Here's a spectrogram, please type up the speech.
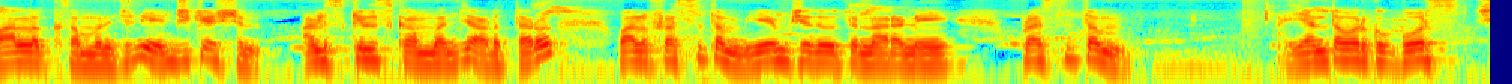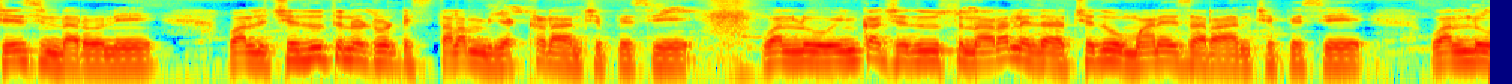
వాళ్ళకు సంబంధించిన ఎడ్యుకేషన్ అండ్ స్కిల్స్ సంబంధించి అడుగుతారు. వాళ్ళు ప్రస్తుతం ఏం చదువుతున్నారని ప్రస్తుతం ఎంతవరకు కోర్స్ చేసిండారు అని వాళ్ళు చదువుతున్నటువంటి స్థలం ఎక్కడ అని చెప్పేసి వాళ్ళు ఇంకా చదువుతున్నారా లేదా చదువు మానేశారా అని చెప్పేసి వాళ్ళు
